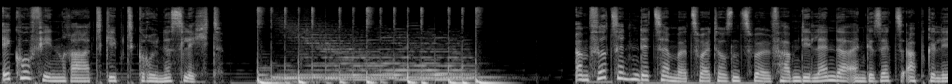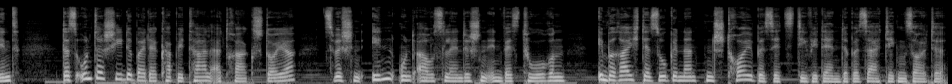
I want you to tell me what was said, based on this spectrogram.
Ecofin-Rat gibt grünes Licht. Am 14. Dezember 2012 haben die Länder ein Gesetz abgelehnt, das Unterschiede bei der Kapitalertragssteuer zwischen in- und ausländischen Investoren im Bereich der sogenannten Streubesitzdividende beseitigen sollte.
